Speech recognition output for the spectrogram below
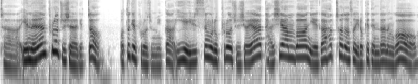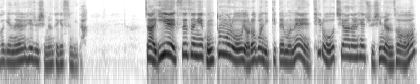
자, 얘는 풀어주셔야겠죠? 어떻게 풀어줍니까? 2의 1승으로 풀어주셔야 다시 한번 얘가 합쳐져서 이렇게 된다는 거 확인을 해주시면 되겠습니다. 자, 2의 x승이 공통으로 여러 번 있기 때문에 t로 치환을 해 주시면서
